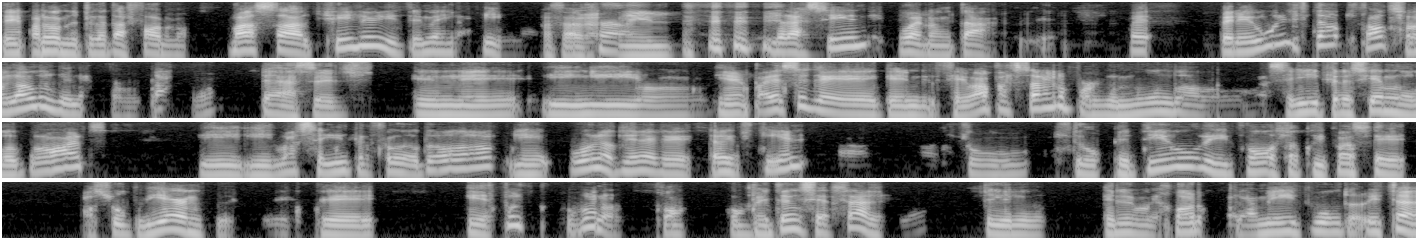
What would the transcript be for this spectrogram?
de, perdón, de plataforma. Vas a Chile y tenés la misma. Vas a Brasil. Brasil, bueno, está. Pero igual estamos, hablando de las contactos, ¿no? Eh, y, y, me parece que, que, se va a pasar porque el mundo va a seguir creciendo de y, y, va a seguir creciendo todo y uno tiene que estar fiel a, su, su objetivo y cómo satisface a su cliente. Este, y después, bueno, con competencia sale. Si el, el mejor, que a mi punto de vista,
